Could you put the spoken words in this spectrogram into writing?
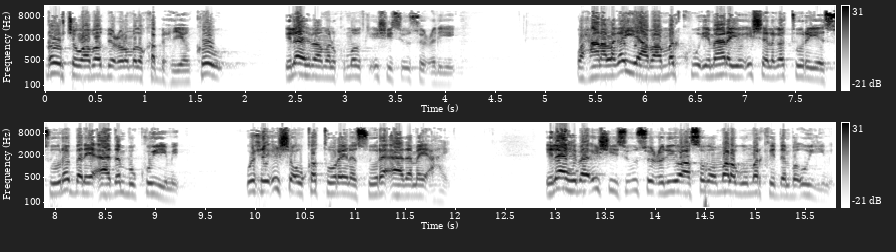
dhowr jawaabood bay culammadu ka bixiyeen kow ilaahay baa malkumowdka ishiisii u soo celiyey waxaana laga yaabaa markuu imaanayo isha laga tuuraya suuro bani aadam buu ku yimid wixii isha uu ka tuurayna suuro aadamay ahayd ilaahay baa ishiisii u soo celiyo asagoo malagu markii dambe u yimid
